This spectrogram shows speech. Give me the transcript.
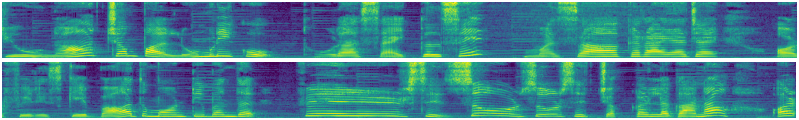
क्यों ना चंपा लोमड़ी को थोड़ा साइकिल से मज़ा कराया जाए और फिर इसके बाद मोंटी बंदर फिर से ज़ोर ज़ोर से चक्कर लगाना और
